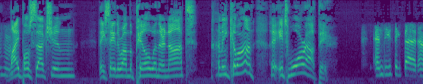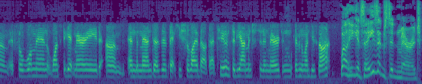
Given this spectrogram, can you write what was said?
mm -hmm. liposuction. They say they're on the pill when they're not. I mean, come on. It's war out there. And do you think that um, if a woman wants to get married um, and the man doesn't, that he should lie about that too and say, yeah, I'm interested in marriage, and even when he's not? Well, he can say he's interested in marriage.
